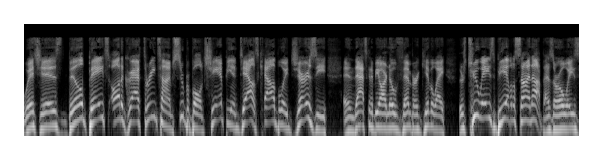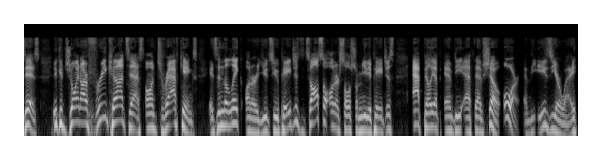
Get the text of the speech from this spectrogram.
which is Bill Bates autographed three-time Super Bowl champion Dallas Cowboy jersey, and that's going to be our November giveaway. There's two ways to be able to sign up, as there always is. You could join our free contest on DraftKings. It's in the link on our YouTube pages. It's also on our social media pages at Belly Up MDFF Show. Or, and the easier way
